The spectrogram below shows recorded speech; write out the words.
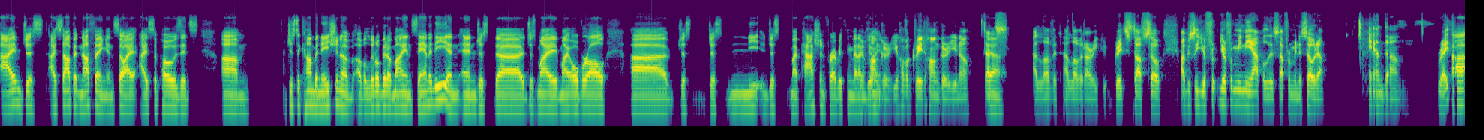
I'm just I stop at nothing and so I I suppose it's um just a combination of, of a little bit of my insanity and and just uh, just my my overall uh, just just need just my passion for everything that Your I'm doing. Hunger. You have a great hunger. You know that's. Yeah. I love it. I love it, Ari. Great stuff. So obviously you're from, you're from Minneapolis, uh, from Minnesota, and um, right? Uh,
